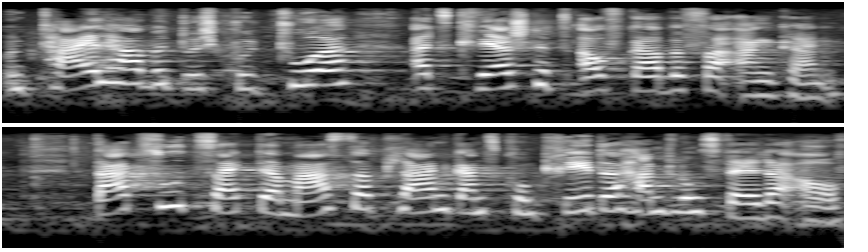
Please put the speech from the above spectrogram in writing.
und Teilhabe durch Kultur als Querschnittsaufgabe verankern. Dazu zeigt der Masterplan ganz konkrete Handlungsfelder auf,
